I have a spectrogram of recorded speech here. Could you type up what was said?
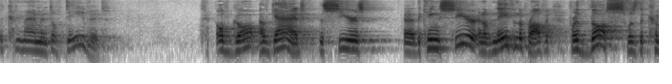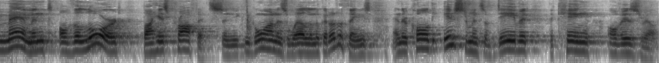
the commandment of David. Of, God, of Gad the seers uh, the king's seer and of Nathan the prophet for thus was the commandment of the Lord by his prophets. And you can go on as well and look at other things and they're called the instruments of David the king of Israel.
